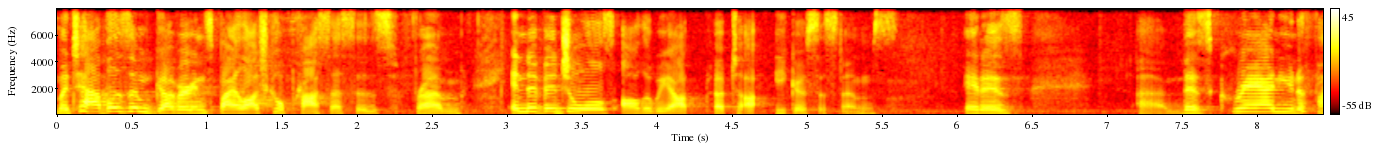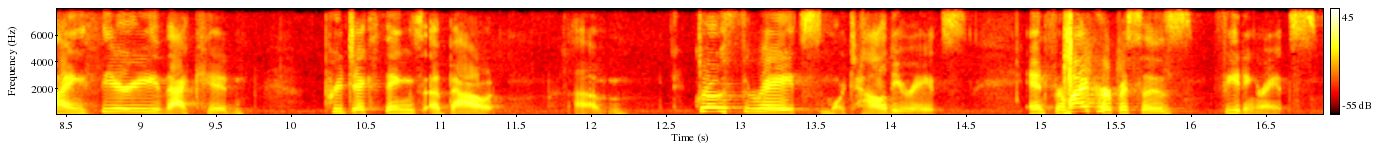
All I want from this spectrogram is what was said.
metabolism governs biological processes from individuals all the way up, up to ecosystems. It is um, this grand unifying theory that could predict things about um, growth rates, mortality rates, and for my purposes, feeding rates.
